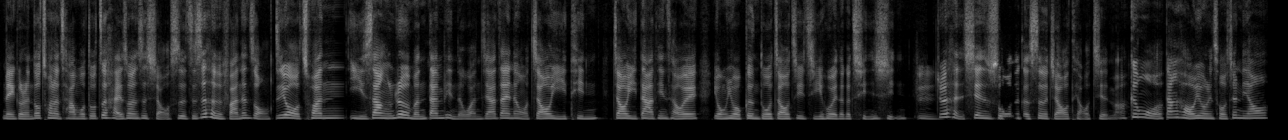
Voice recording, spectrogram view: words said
每个人都穿的差不多，这还算是小事。只是很烦那种只有穿以上热门单品的玩家在那种交易厅。交易大厅才会拥有更多交际机会，那个情形，嗯，就会很限缩那个社交条件嘛。跟我当好友，你首先你要。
